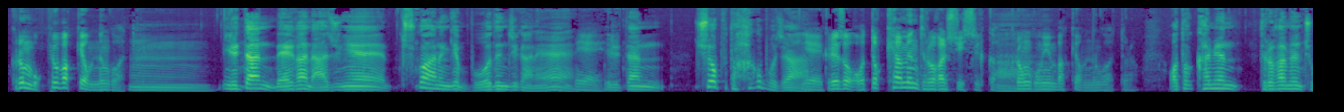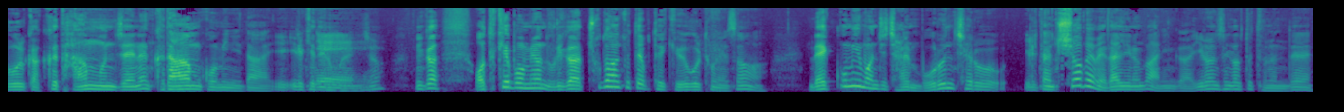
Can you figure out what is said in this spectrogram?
그런 목표밖에 없는 것 같아요. 음, 일단 내가 나중에 추구하는 게 뭐든지 간에 예. 일단 취업부터 하고 보자. 예, 그래서 어떻게 하면 들어갈 수 있을까 아. 그런 고민밖에 없는 것 같더라고요. 어떻게 하면 들어가면 좋을까 그 다음 문제는 그 다음 고민이다 이렇게 되는 예. 모양이죠. 그러니까 어떻게 보면 우리가 초등학교 때부터의 교육을 통해서 내 꿈이 뭔지 잘 모른 채로 일단 취업에 매달리는 거 아닌가 이런 생각도 드는데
